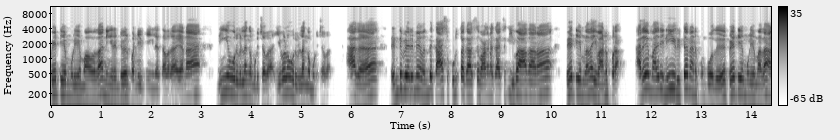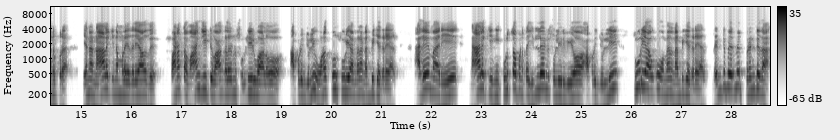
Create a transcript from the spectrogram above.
பேடிஎம் மூலியமாக தான் நீங்கள் ரெண்டு பேரும் பண்ணியிருக்கீங்களே தவிர ஏன்னா நீயும் ஒரு வில்லங்க முடிச்சவ இவளும் ஒரு வில்லங்க முடிச்சவ. ஆக ரெண்டு பேருமே வந்து காசு கொடுத்த காசு வாங்கின காசுக்கு இவன் ஆதாரம் பேடிஎம்ல தான் இவன் அனுப்புறான் அதே மாதிரி நீ ரிட்டர்ன் அனுப்பும்போது பேடிஎம் மூலியமாக தான் அனுப்புற. ஏன்னா நாளைக்கு நம்மளை எதுலையாவது பணத்தை வாங்கிட்டு வாங்கலைன்னு சொல்லிடுவாளோ அப்படின்னு சொல்லி உனக்கும் சூர்யா மேலே நம்பிக்கை கிடையாது. அதே மாதிரி நாளைக்கு நீ கொடுத்த பணத்தை இல்லைன்னு சொல்லிடுவியோ அப்படின்னு சொல்லி சூர்யாவுக்கும் உன் மேல நம்பிக்கை கிடையாது. ரெண்டு பேருமே ஃப்ரெண்டு தான்.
